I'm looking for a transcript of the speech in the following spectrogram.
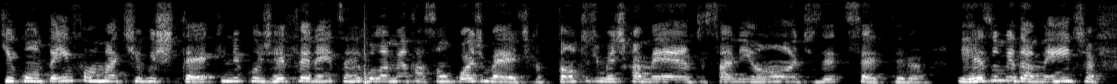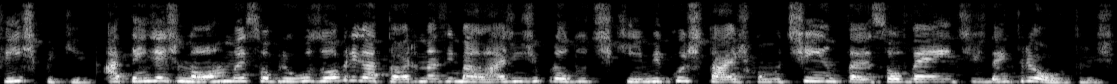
que contém informativos técnicos referentes à regulamentação cosmética, tanto de medicamentos, saneantes, etc. E, resumidamente, a FISPIC atende às normas sobre o uso obrigatório nas embalagens de produtos químicos, tais como tintas, solventes, dentre outros.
